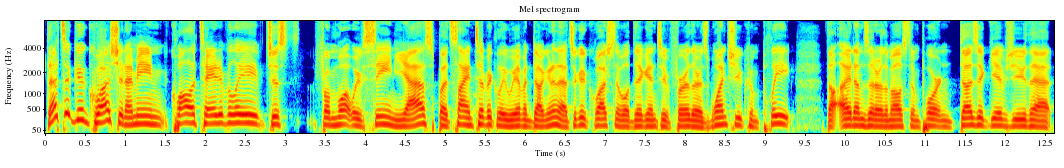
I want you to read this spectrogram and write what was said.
That's a good question. I mean, qualitatively, just from what we've seen, yes, but scientifically, we haven't dug into that. It's a good question that we'll dig into further. Is once you complete the items that are the most important, does it gives you that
